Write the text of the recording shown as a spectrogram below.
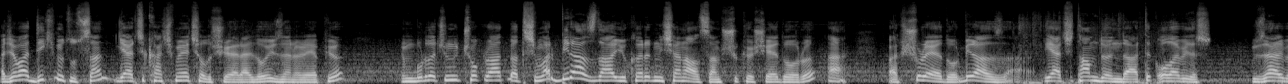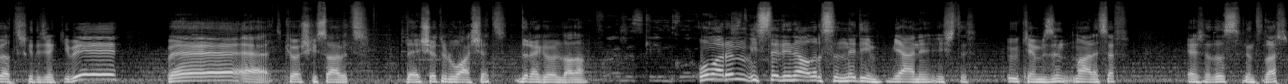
acaba dik mi tutsan gerçi kaçmaya çalışıyor herhalde o yüzden öyle yapıyor. Şimdi burada çünkü çok rahat bir atışım var. Biraz daha yukarı nişan alsam şu köşeye doğru. Ha bak şuraya doğru biraz daha. Gerçi tam döndü artık olabilir. Güzel bir atış gidecek gibi. Ve evet köşk isabet. Dehşetül vahşet. Direkt öldü adam. Umarım istediğini alırsın ne diyeyim. Yani işte ülkemizin maalesef yaşadığı sıkıntılar.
